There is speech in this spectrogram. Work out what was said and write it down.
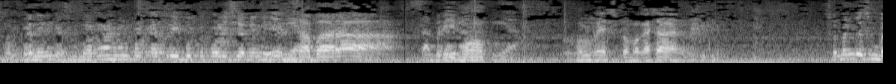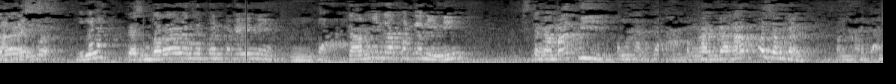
Sampean ini nggak sembarangan pakai atribut kepolisian ini ya. Iya. Sabara. Sabda. Brimob. Iya. Polres Pemekasan. Sampean nggak sembarangan. Pak. Gimana? Nggak sembarangan sampean pakai ini. Enggak. Kami dapatkan ini setengah mati. Penghargaan. Penghargaan apa sampean? Penghargaan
